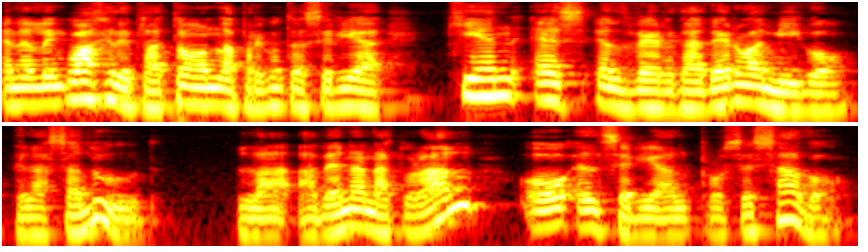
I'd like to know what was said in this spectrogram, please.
En el lenguaje de Platón la pregunta sería ¿quién es el verdadero amigo de la salud? ¿La avena natural o el cereal procesado?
